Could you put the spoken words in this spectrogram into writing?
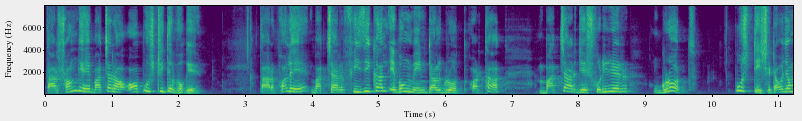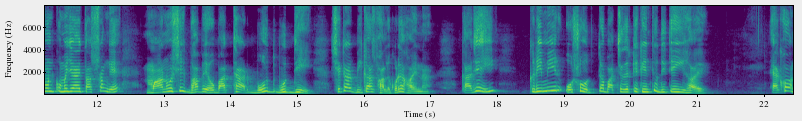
তার সঙ্গে বাচ্চারা অপুষ্টিতে ভোগে। তার ফলে বাচ্চার ফিজিক্যাল এবং মেন্টাল গ্রোথ অর্থাৎ বাচ্চার যে শরীরের গ্রোথ পুষ্টি, সেটাও যেমন কমে যায়, তার সঙ্গে মানসিকভাবেও বাচ্চার বোধ বুদ্ধি সেটার বিকাশ ভালো করে হয় না। কাজেই কৃমির ওষুধটা বাচ্চাদেরকে কিন্তু দিতেই হয়। এখন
